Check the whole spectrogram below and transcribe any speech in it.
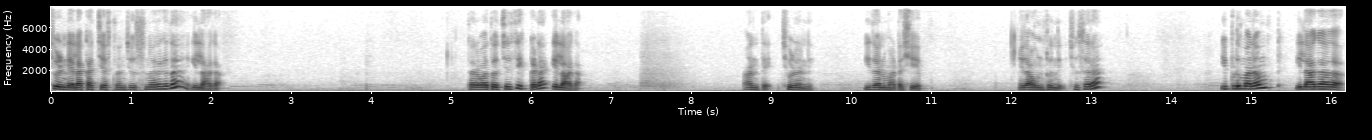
చూడండి ఎలా కట్ చేస్తున్నాను చూస్తున్నారు కదా? ఇలాగా. తర్వాత వచ్చేసి ఇక్కడ ఇలాగా. అంతే చూడండి. ఇదనమాట షేప్ ఇలా ఉంటుంది చూసారా? ఇప్పుడు మనం ఇలాగా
